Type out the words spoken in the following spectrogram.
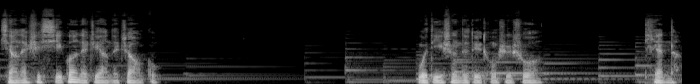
想来是习惯了这样的照顾。我低声的对同事说：“天哪，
